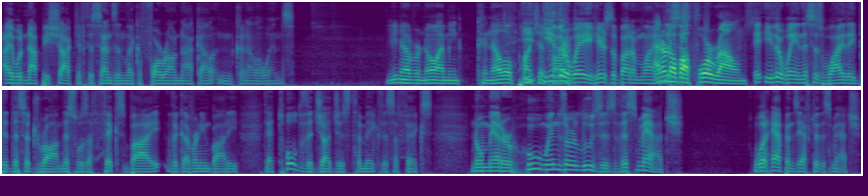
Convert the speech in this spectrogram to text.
I would not be shocked if this ends in like a four round knockout and Canelo wins. You never know. I mean, Canelo E- punches either hard. way, here's the bottom line. I don't know about is- four rounds. E- Either way, and this is why they did this a draw, and this was a fix by the governing body that told the judges to make this a fix. No matter who wins or loses this match, what happens after this match?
